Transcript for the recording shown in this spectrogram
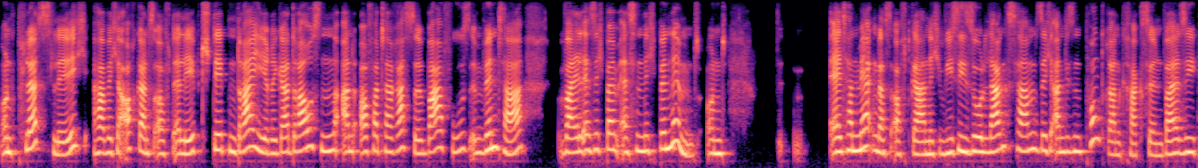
Und plötzlich, habe ich ja auch ganz oft erlebt, steht ein Dreijähriger draußen an, auf der Terrasse, barfuß im Winter, weil er sich beim Essen nicht benimmt. Und Eltern merken das oft gar nicht, wie sie so langsam sich an diesen Punkt rankraxeln, weil sie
